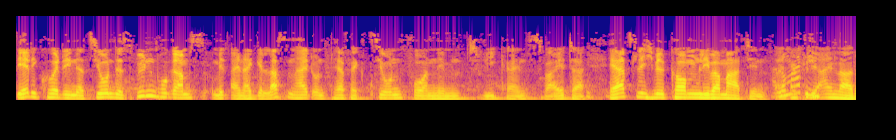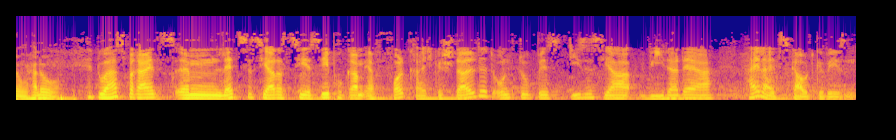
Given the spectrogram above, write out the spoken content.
der die Koordination des Bühnenprogramms mit einer Gelassenheit und Perfektion vornimmt wie kein zweiter. Herzlich willkommen, lieber Martin. Hallo Danke für die Martin. Einladung. Hallo. Du hast bereits ähm, letztes Jahr das CSD-Programm erfolgreich gestaltet und du bist dieses Jahr wieder der Highlight Scout gewesen.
